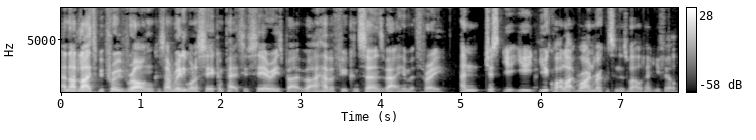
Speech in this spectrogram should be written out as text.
and I'd like to be proved wrong because I really want to see a competitive series, but, but I have a few concerns about him at three. And just you, you, you quite like Ryan Rickelton as well, don't you, Phil?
